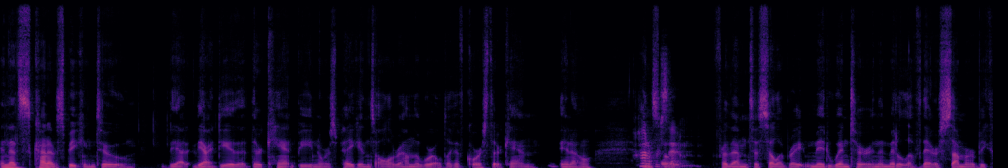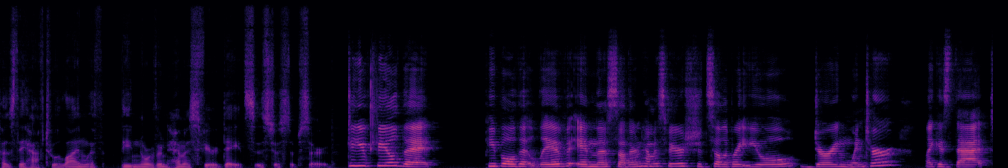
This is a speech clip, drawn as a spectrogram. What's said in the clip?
and that's kind of speaking to the uh, the idea that there can't be Norse pagans all around the world. Like, of course there can. You know, 100%. so- for them to celebrate midwinter in the middle of their summer because they have to align with the northern hemisphere dates is just absurd. Do you feel that people that live in the southern hemisphere should celebrate Yule during winter? Like, is that?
